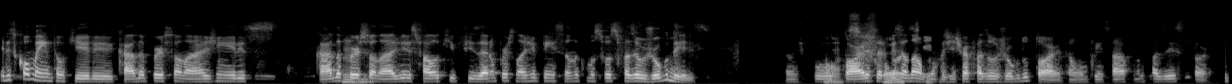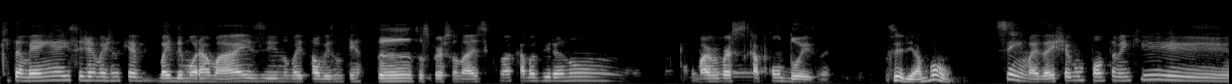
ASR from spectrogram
Eles comentam que ele, cada personagem, eles. Cada Uhum. personagem, eles falam que fizeram o personagem pensando como se fosse fazer o jogo deles. Então, tipo, Bom, o Thor, eles pensando, não, a gente vai fazer o jogo do Thor, então vamos pensar como fazer esse Thor. O que também aí você já imagina que é- vai demorar mais e não vai, talvez não tenha tantos personagens que não acaba virando um Marvel vs Capcom 2, né? Seria bom. Sim, mas aí chega um ponto também que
